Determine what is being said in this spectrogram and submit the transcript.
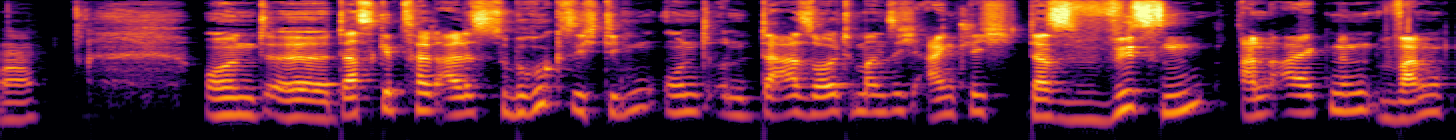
Ja. Und äh, das gibt's halt alles zu berücksichtigen und, und da sollte man sich eigentlich das Wissen aneignen, wann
